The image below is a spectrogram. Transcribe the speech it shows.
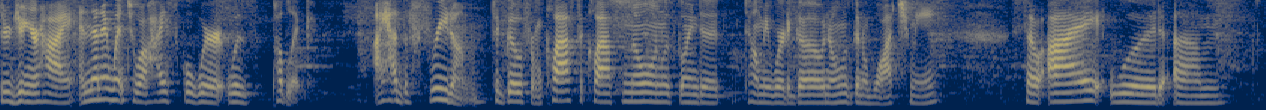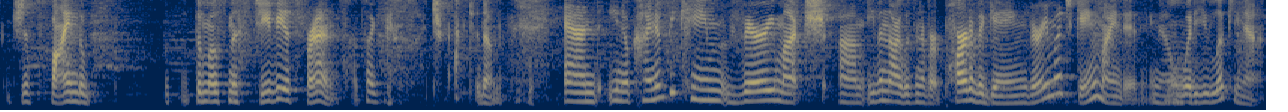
through junior high. And then I went to a high school where it was public. I had the freedom to go from class to class. No one was going to tell me where to go, no one was going to watch me. So I would um, just find the, the most mischievous friends. It's like I attracted them. And, you know, kind of became very much, um, even though I was never part of a gang, very much gang minded. You know, mm. what are you looking at?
